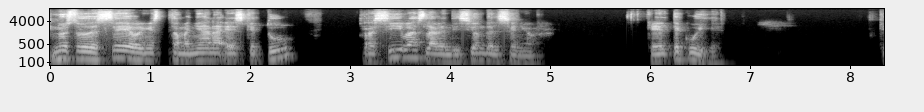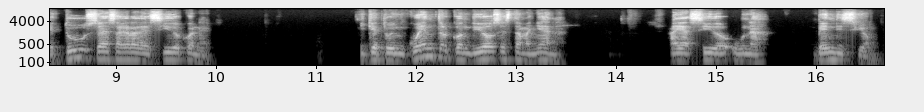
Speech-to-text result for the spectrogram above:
Nuestro deseo en esta mañana es que tú recibas la bendición del Señor, que Él te cuide, que tú seas agradecido con Él y que tu encuentro con Dios esta mañana haya sido una bendición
